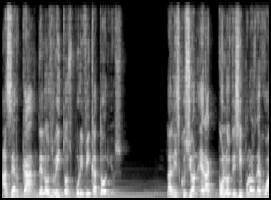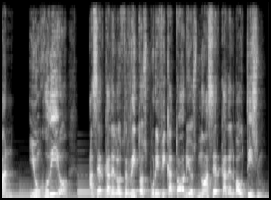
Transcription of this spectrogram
acerca de los ritos purificatorios. La discusión era con los discípulos de Juan y un judío acerca de los ritos purificatorios, no acerca del bautismo.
